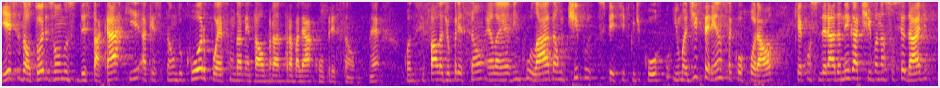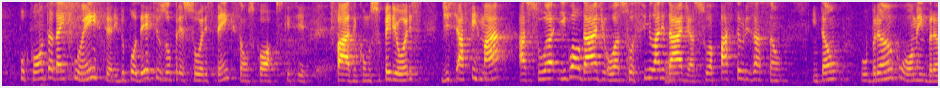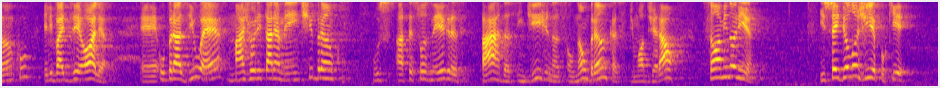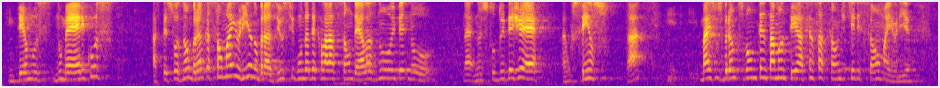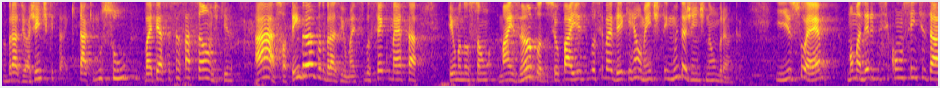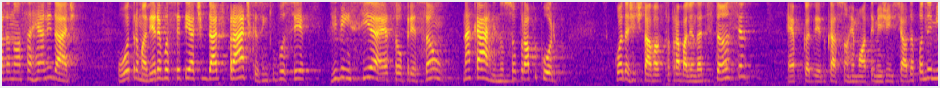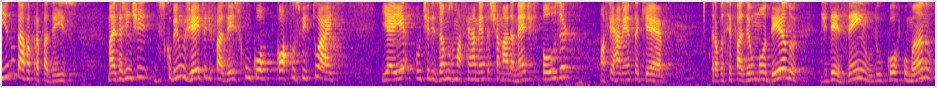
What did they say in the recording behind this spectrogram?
E esses autores vão nos destacar que a questão do corpo é fundamental para trabalhar com opressão. Né? Quando se fala de opressão, ela é vinculada a um tipo específico de corpo e uma diferença corporal que é considerada negativa na sociedade por conta da influência e do poder que os opressores têm, que são os corpos que se fazem como superiores, de se afirmar a sua igualdade ou a sua similaridade, a sua pasteurização. Então, o branco, o homem branco, ele vai dizer: olha, é, o Brasil é majoritariamente branco. Os, as pessoas negras, pardas, indígenas ou não brancas, de modo geral, são a minoria. Isso é ideologia, porque em termos numéricos, as pessoas não brancas são maioria no Brasil, segundo a declaração delas no, no, né, no estudo do IBGE, é o censo. Tá? Mas os brancos vão tentar manter a sensação de que eles são maioria no Brasil. A gente que está tá aqui no Sul vai ter essa sensação de que ah, só tem branco no Brasil, mas se você começa a ter uma noção mais ampla do seu país, você vai ver que realmente tem muita gente não branca. E isso é uma maneira de se conscientizar da nossa realidade. Outra maneira é você ter atividades práticas em que você vivencia essa opressão na carne, no seu próprio corpo. Quando a gente estava trabalhando à distância, época de educação remota emergencial da pandemia, não dava para fazer isso. Mas a gente descobriu um jeito de fazer isso com corpos virtuais. E aí utilizamos uma ferramenta chamada Magic Poser, uma ferramenta que é para você fazer um modelo de desenho do corpo humano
